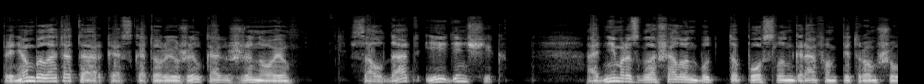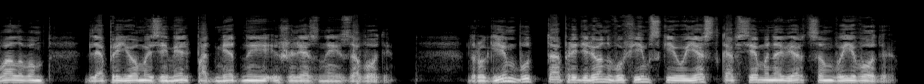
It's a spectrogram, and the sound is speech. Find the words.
При нем была татарка, с которой жил как с женою, солдат и денщик. Одним разглашал он, будто послан графом Петром Шуваловым для приема земель под медные и железные заводы. Другим, будто определен в Уфимский уезд ко всем иноверцам воеводою.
